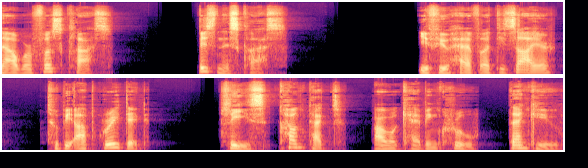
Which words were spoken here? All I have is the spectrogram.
our first class, business class. If you have a desire to be upgraded, please contact our cabin crew. Thank you.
